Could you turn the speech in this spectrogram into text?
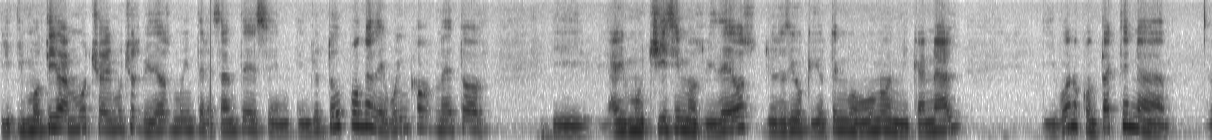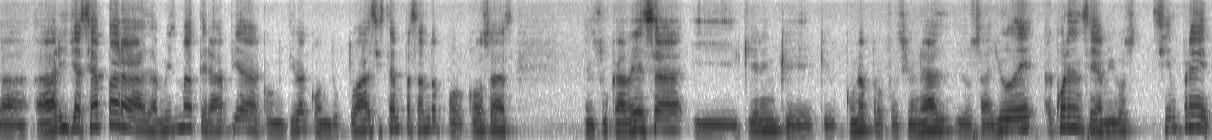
y, motiva mucho. Hay muchos videos muy interesantes en, en YouTube. Pongan de Wim Hof Method y hay muchísimos videos. Yo les digo que yo tengo uno en mi canal y bueno, contacten a, Ari, ya sea para la misma terapia cognitiva conductual, si están pasando por cosas en su cabeza y quieren que, una profesional los ayude, acuérdense amigos, siempre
